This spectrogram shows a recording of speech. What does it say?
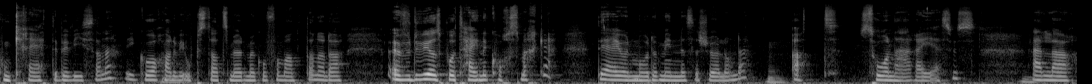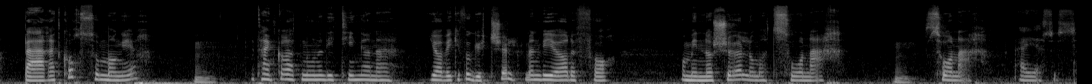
konkrete bevisene. I går hadde vi oppstartsmøte med konfirmantene, og da øvde vi oss på å tegne korsmerket. Det er jo en måte å minne seg sjøl om det. At så nær er Jesus. Eller bære et kors, som mange gjør. Mm. Jeg tenker at noen av de tingene gjør vi ikke for Guds skyld, men vi gjør det for å minne oss sjøl om at så nær, Mm. så nær er Jesus.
